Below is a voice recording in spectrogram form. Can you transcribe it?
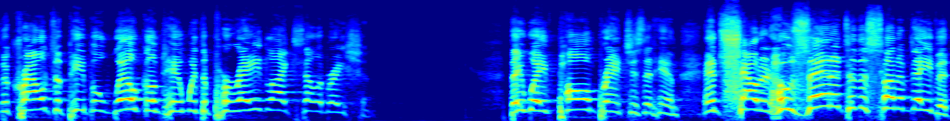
the crowds of people welcomed him with a parade like celebration. They waved palm branches at him and shouted, Hosanna to the Son of David.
